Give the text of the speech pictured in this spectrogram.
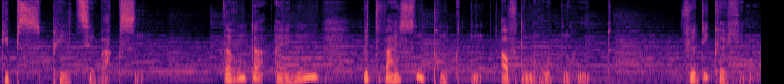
Gipspilze wachsen darunter einen mit weißen Punkten auf dem roten Hut für die Köchin.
